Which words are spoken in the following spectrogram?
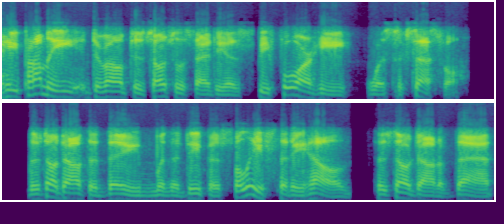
He probably developed his socialist ideas before he was successful. There's no doubt that they were the deepest beliefs that he held. There's no doubt of that.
